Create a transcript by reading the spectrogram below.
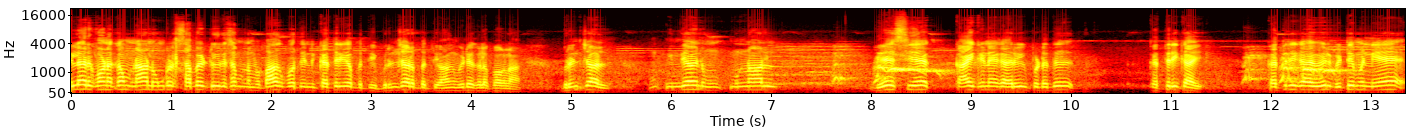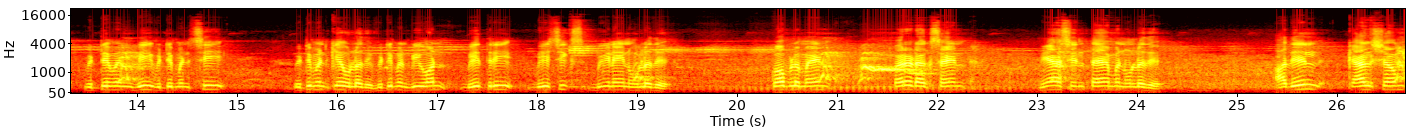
எல்லாருக்கும் வணக்கம். நான் உங்கள் சபை டூரிசம் நம்ம பார்க்க போகிறது இன்னைக்கு கத்திரிக்காய் பற்றி பிரிஞ்சாலை பற்றி வாங்க வீடியோக்களை பார்க்கலாம் பிரிஞ்சால் இந்தியாவின் முன்னாள் தேசிய காய்கனியாக அறிவிக்கப்பட்டது கத்திரிக்காய். கத்திரிக்காயில் vitamin A vitamin B vitamin C vitamin K உள்ளது. Vitamin B one B three B six B nine உள்ளது. கோப்ளமைன் பெரடாக்சைன் நியாசின் தயமின் உள்ளது. அதில் கால்சியம்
